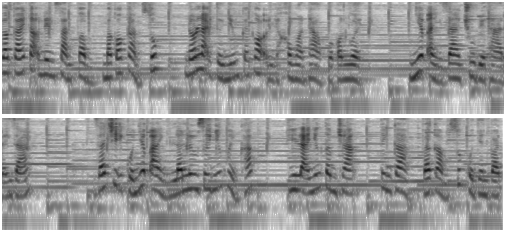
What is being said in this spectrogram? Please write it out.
và cái tạo nên sản phẩm mà có cảm xúc nó lại từ những cái gọi là không hoàn hảo của con người. Nhiếp ảnh gia Chu Việt Hà đánh giá Giá trị của nhiếp ảnh là lưu giữ những khoảnh khắc, ghi lại những tâm trạng, tình cảm và cảm xúc của nhân vật,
